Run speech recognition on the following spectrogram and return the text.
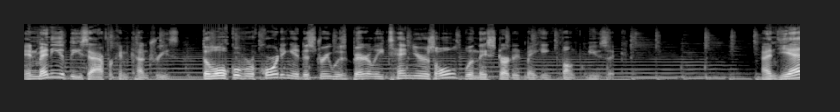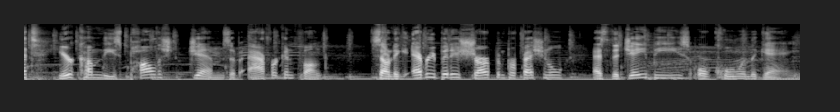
In many of these African countries, the local recording industry was barely 10 years old when they started making funk music. And yet, here come these polished gems of African funk, sounding every bit as sharp and professional as the JBs or Kool and the Gang.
